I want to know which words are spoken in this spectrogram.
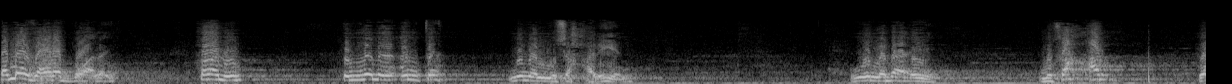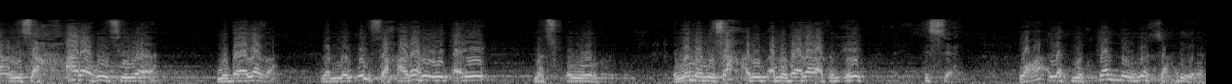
فماذا ردوا عليه؟ قالوا إنما أنت من المسحرين وقلنا بقى إيه؟ مسحر يعني سحره سواه مبالغة لما نقول سحره يبقى إيه؟ مسحور إنما مسحر يبقى مبالغة في الإيه؟ في السحر وعقلك مختل والناس سحرينك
